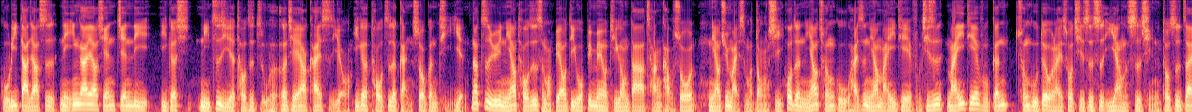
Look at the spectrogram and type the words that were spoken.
鼓励大家是，你应该要先建立一个你自己的投资组合，而且要开始有一个投资的感受跟体验。那至于你要投资什么标的，我并没有提供大家参考，说你要去买什么东西，或者你要存股还是你要买 ETF。其实买 ETF 跟存股对我来说其实是一样的事情，都是在。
